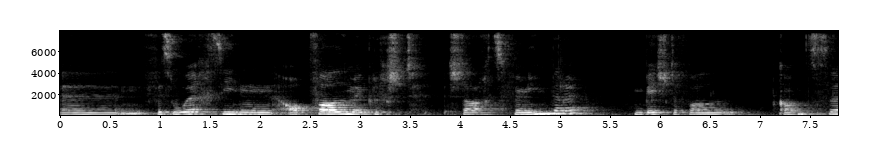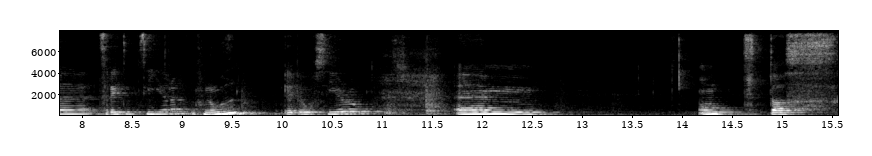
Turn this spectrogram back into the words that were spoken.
ein Versuch, seinen Abfall möglichst stark zu vermindern. Im besten Fall ganz äh, zu reduzieren, auf Null, eben auf Zero. Ähm, und das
